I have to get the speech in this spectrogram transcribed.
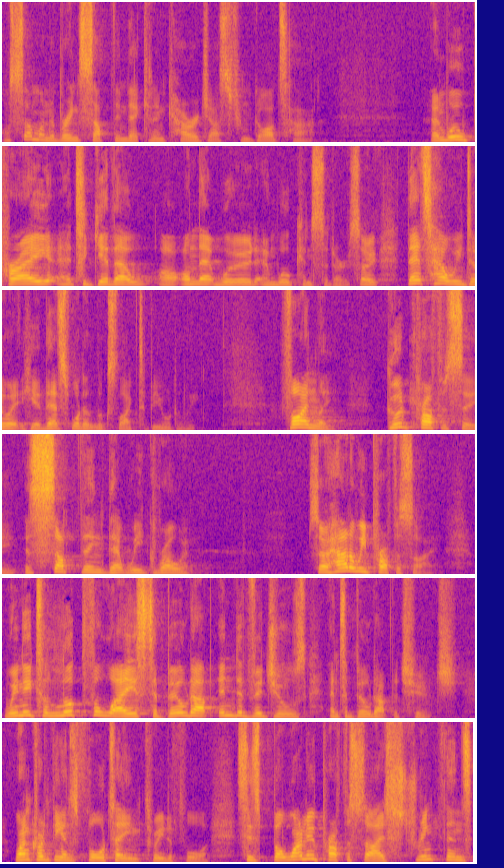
or someone to bring something that can encourage us from God's heart. And we'll pray uh, together uh, on that word and we'll consider it. So that's how we do it here. That's what it looks like to be orderly. Finally, good prophecy is something that we grow in. So, how do we prophesy? We need to look for ways to build up individuals and to build up the church. 1 Corinthians 14, 3 to 4 says, But one who prophesies strengthens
